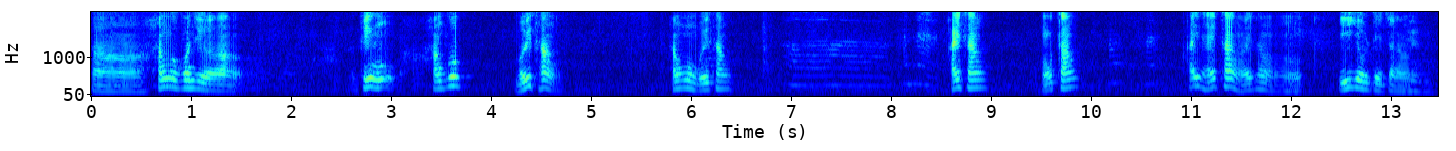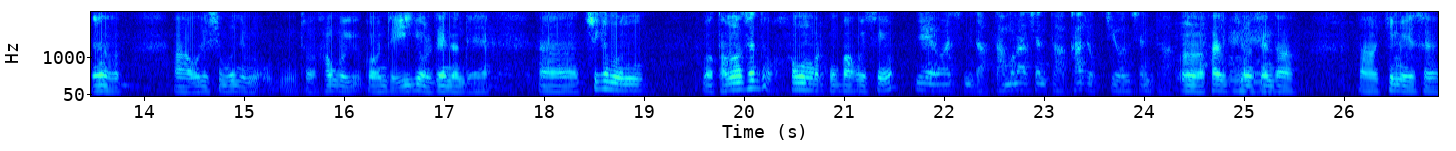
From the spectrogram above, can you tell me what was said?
아 한국 건지가 딩 한국 머리탕, 한국 머리탕, 아, 하나. 하이탕, 목탕, 하이 하이탕, 하이탕. 응. 2개월 됐잖아. 예. 응. 아 우리 신부님 음, 저 한국 있고 이제 2개월 됐는데 어, 지금은 뭐 다문화센터 한국말 공부하고 있어요. 예, 맞습니다. 다문화센터, 가족지원센터. 어, 가족지원센터 어, 김해에서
